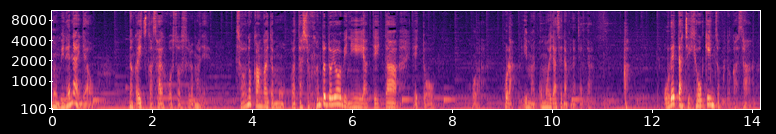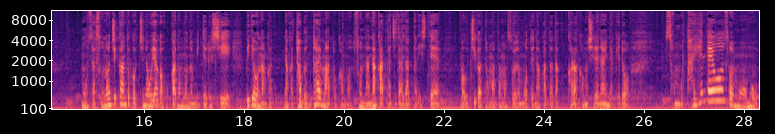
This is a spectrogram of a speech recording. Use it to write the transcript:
もう見れないんだよ。なんかいつか再放送するまで。そういうの考えたらもう私本当土曜日にやっていたえっとほら。ほら今思い出せなくなっちゃった。あ俺たちひょうきん族とかさもうさその時間とかうちの親が他のもの見てるしビデオなんかなんか多分タイマーとかもそんななかった時代だったりして、まあ、うちがたまたまそういうの持ってなかったからかもしれないんだけどそうもう大変だよ。そうもうも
